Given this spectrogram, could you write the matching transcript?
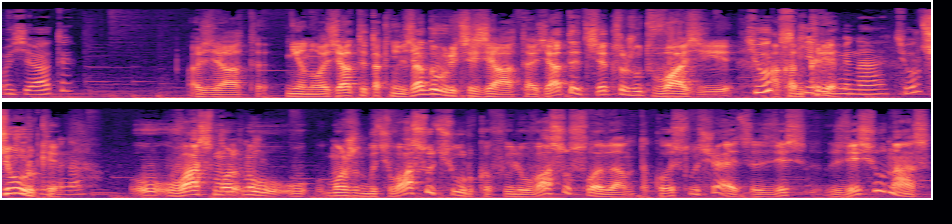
Азиаты? Азиаты. Не, ну азиаты так нельзя говорить азиаты, азиаты те, кто живут в Азии. Тюркские конкрет- племена. Тюркские Тюрки. племена. У, вас, ну, может быть, у вас у тюрков или у вас у славян такое случается. Здесь, здесь у нас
